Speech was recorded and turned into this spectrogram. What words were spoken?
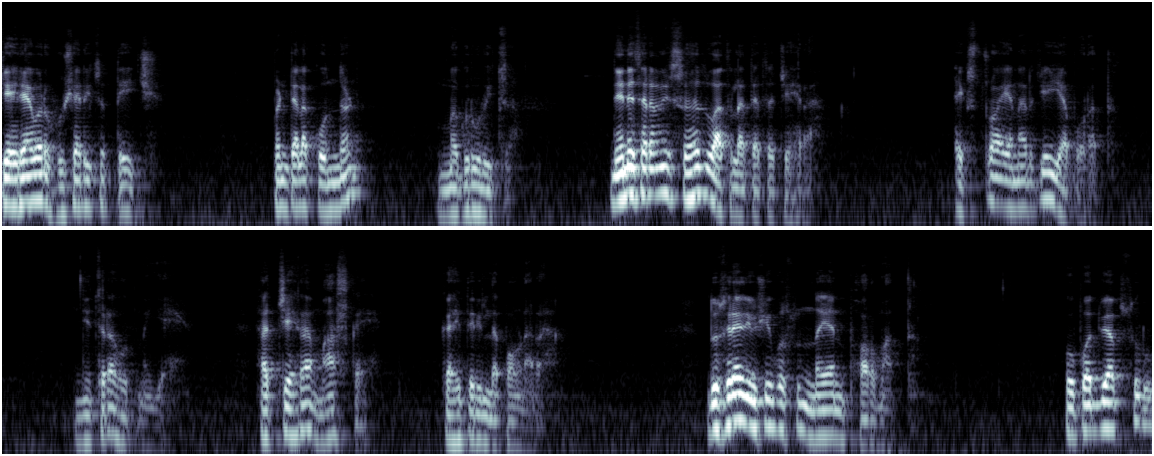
चेहऱ्यावर हुशारीचं तेज. पण त्याला कोंदण मगरुरीचं. नेने सरांनी सहज वाचला त्याचा चेहरा. एक्स्ट्रा एनर्जी या पोरात. निचरा होत नाही आहे हा चेहरा मास्क आहे. काहीतरी लपवणारा. दुसऱ्या दिवशीपासून नयन फॉर्मात उपद्व्याप सुरू.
